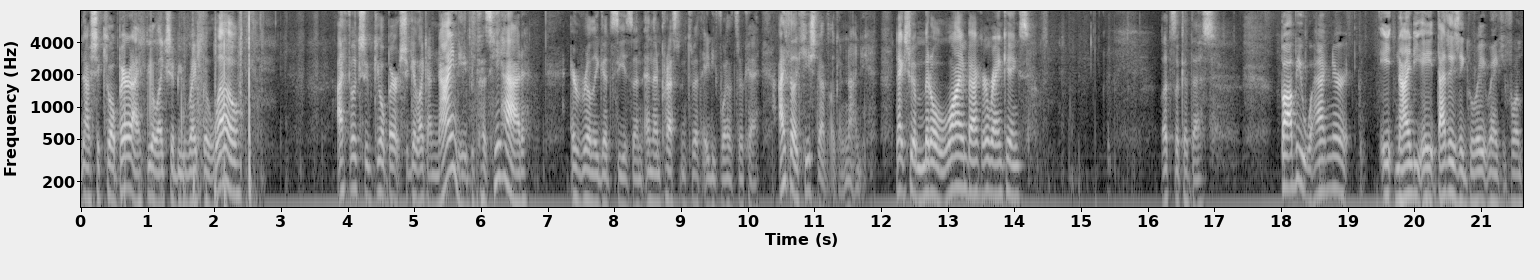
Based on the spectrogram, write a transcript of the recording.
Now Shaquille Barrett I feel like should be right below I feel like Shaquille Barrett should get like a 90 because he had a really good season. And then Preston Smith, 84, that's okay. I feel like he should have like a 90. Next, we have middle linebacker rankings. Let's look at this. Bobby Wagner, 898. That is a great ranking for him.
